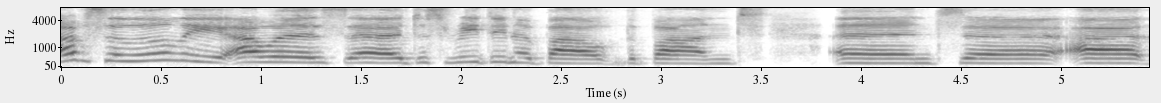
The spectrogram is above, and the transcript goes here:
Absolutely. I was uh, just reading about the band, and uh, uh,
